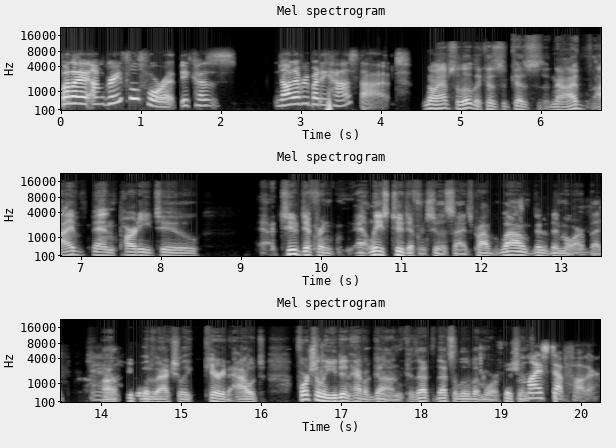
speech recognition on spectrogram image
but I, I'm grateful for it because not everybody has that. No, absolutely, because because now I've I've been party to two different, at least two different suicides. Probably, well, there's been more, but uh, yeah. uh, people that have actually carried out. Fortunately, you didn't have a gun because that that's a little bit more efficient. My stepfather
